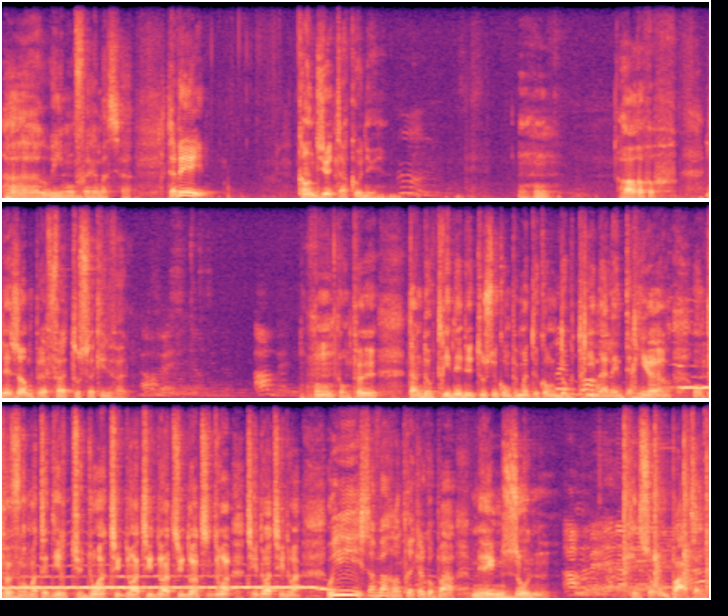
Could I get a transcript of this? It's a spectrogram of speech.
Ah oui, mon frère et ma soeur. Vous savez, quand Dieu t'a connu, mhm. oh, les hommes peuvent faire tout ce qu'ils veulent. On peut t'endoctriner de tout ce qu'on peut mettre comme doctrine à l'intérieur. On peut vraiment te dire, tu dois, tu dois, tu dois, tu dois, tu dois, tu dois, tu dois. Oui, ça va rentrer quelque part, mais il y a une zone qui ne seront pas atteintes.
